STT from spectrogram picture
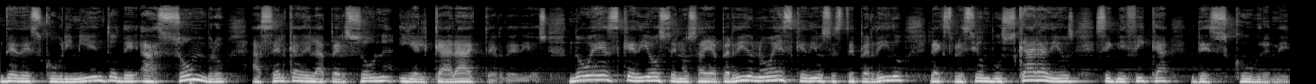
de descubrimiento, de asombro acerca de la persona y el carácter de Dios. No es que Dios se nos haya perdido, no es que Dios esté perdido. La expresión buscar a Dios significa descúbreme,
